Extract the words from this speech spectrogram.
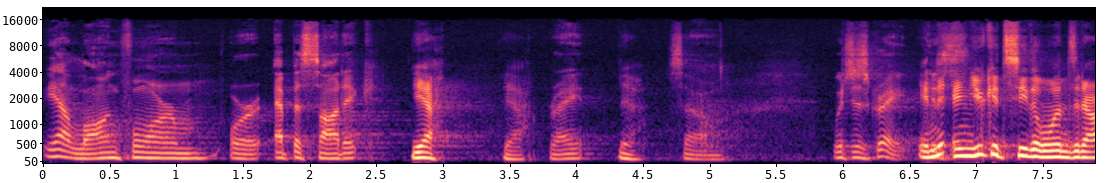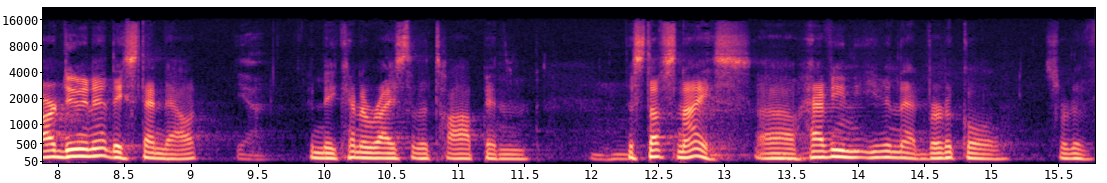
yeah, long form or episodic, yeah yeah right? yeah So, which is great. And and you could see the ones that are doing it, they stand out yeah, and they kind of rise to the top and the stuff's nice. Uh, having even that vertical sort of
